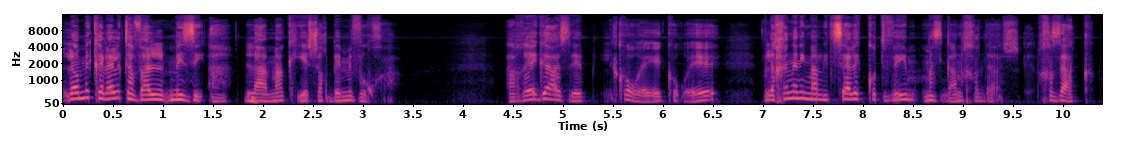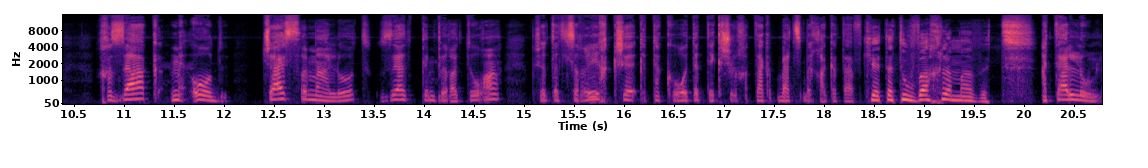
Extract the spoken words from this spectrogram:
לא מקללת, אבל מזיעה. למה? כי יש הרבה מבוכה. הרגע הזה קורה, קורה, ולכן אני ממליצה לכותבים מזגן חדש, חזק. חזק מאוד. 19 מעלות, זה הטמפרטורה כשאתה צריך, כשאתה קורא את הטקסט שלך, אתה בעצמך כתבת. כי אתה תובח למוות. אתה לול.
